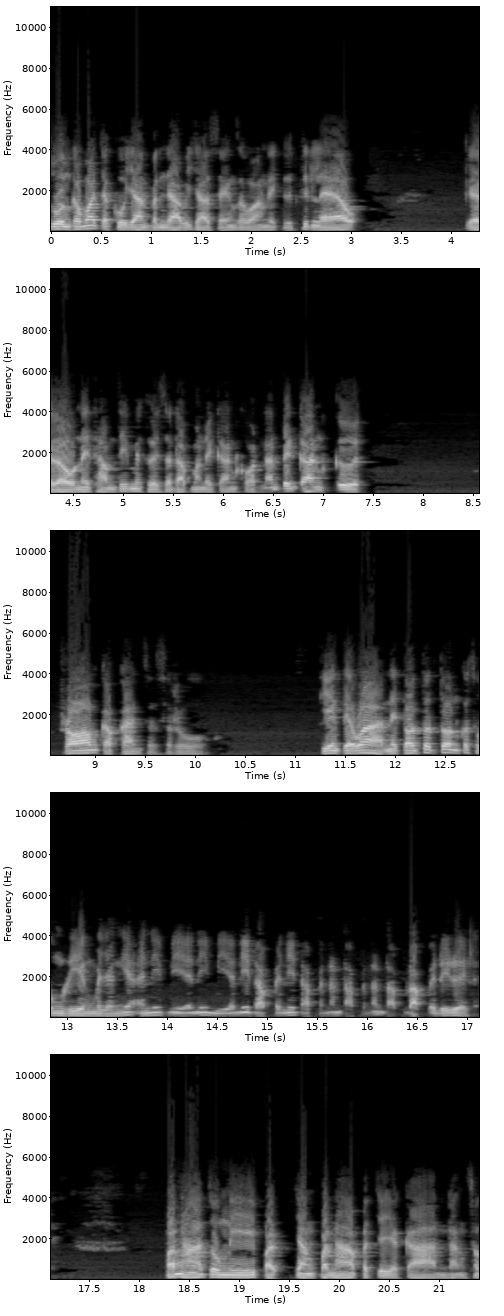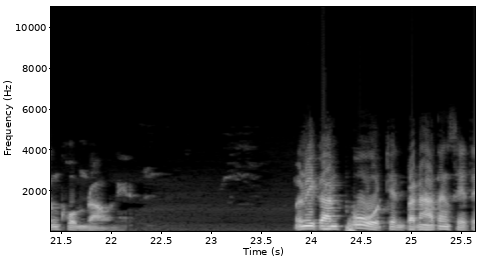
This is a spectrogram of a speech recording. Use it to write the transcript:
ส่วนคำว่าจักรุยานปัญญาวิชาแสงสว่างได้เกิดขึ้นแล้วแกเราในธรรมที่ไม่เคยสดับมาในการก่อนนั้นเป็นการเกิดพร้อมกับการสัสรู้ เพียงแต่ว่าในตอนต้นๆก็ทรงเรียงมาอย่างเงี้ยอันนี้มีอันนี้มีอันนี้ดับไปนี่ดับไปนั้นดับไปนั้นดับดับไปเรื่อยๆเลย ปัญหาตรงนี้อย่างปัญหาปัจจัยการทางสังคมเราเนี่ย มันมีการพูดเช่นปัญหาทางเศรษฐ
